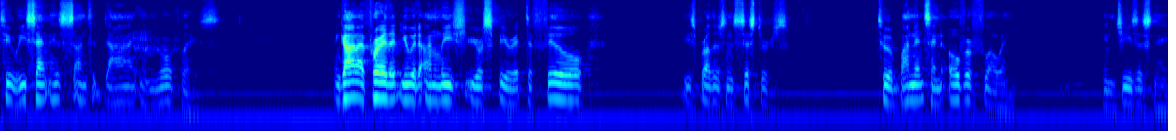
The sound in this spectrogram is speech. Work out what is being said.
too. He sent His Son to die in your place. And God, I pray that you would unleash your spirit to fill these brothers and sisters to abundance and overflowing. In Jesus' name.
